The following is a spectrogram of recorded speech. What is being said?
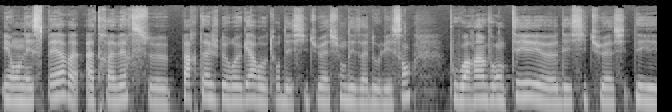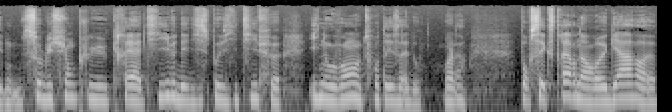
Et on espère, à travers ce partage de regards autour des situations des adolescents, pouvoir inventer euh, des, des solutions plus créatives, des dispositifs euh, innovants autour des ados. Voilà pour s'extraire d'un regard, euh,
